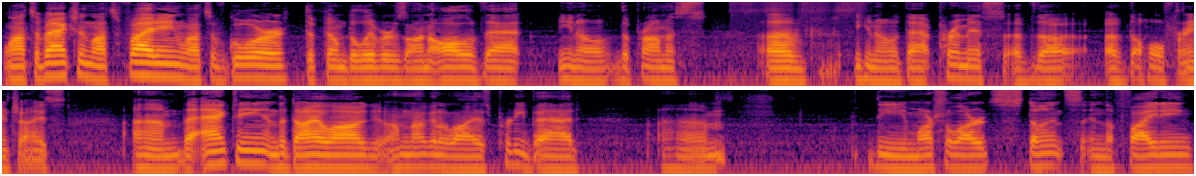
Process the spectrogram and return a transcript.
lots of action, lots of fighting, lots of gore. The film delivers on all of that. You know, the promise of you know that premise of the of the whole franchise. Um, the acting and the dialogue, I'm not gonna lie, is pretty bad. Um, the martial arts stunts and the fighting,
